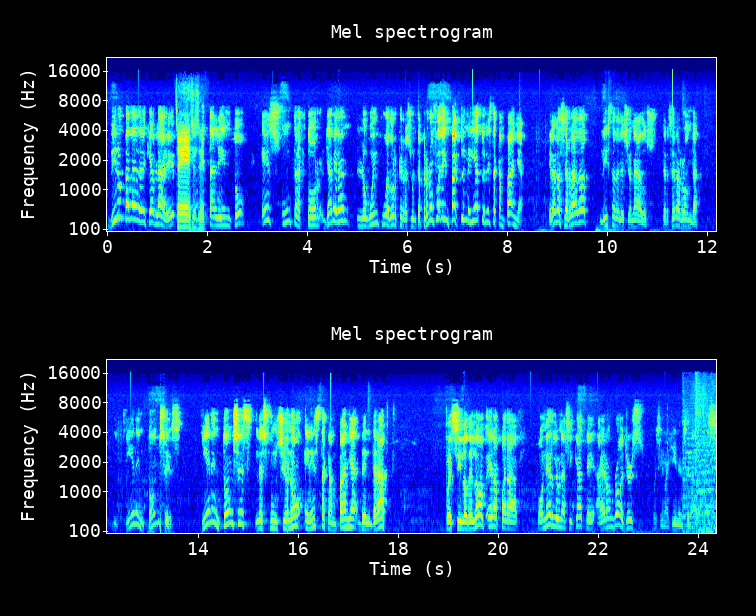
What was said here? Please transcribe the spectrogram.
Dillon va a dar de qué hablar, ¿eh? Sí, sí, Tiene sí. talento, es un tractor, ya verán lo buen jugador que resulta, pero no fue de impacto inmediato en esta campaña. El ala cerrada, lista de lesionados, tercera ronda. ¿Y quién entonces? ¿Quién entonces les funcionó en esta campaña del draft? Pues si lo de Love era para ponerle un acicate a Aaron Rodgers, pues imagínense nada más.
